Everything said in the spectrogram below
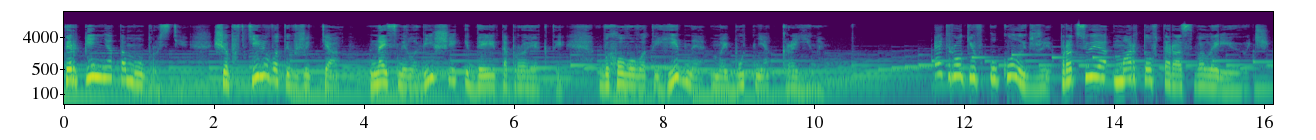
терпіння та мудрості, щоб втілювати в життя найсміливіші ідеї та проекти, виховувати гідне майбутнє країни. П'ять років у коледжі працює Мартов Тарас Валерійович.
